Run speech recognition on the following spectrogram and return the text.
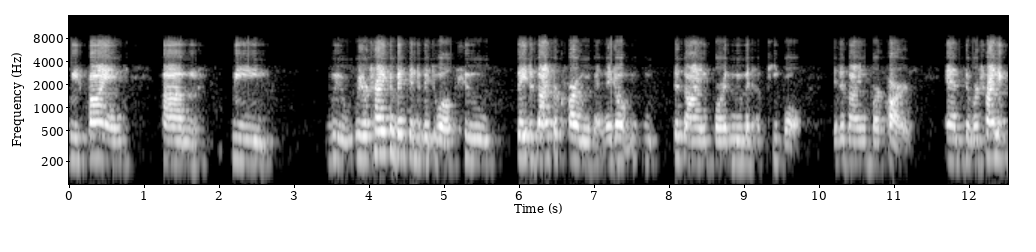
we find, um, we, we, we were trying to convince individuals who they design for car movement. They don't design for the movement of people. They design for cars. And so we're trying to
